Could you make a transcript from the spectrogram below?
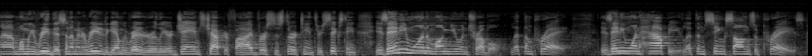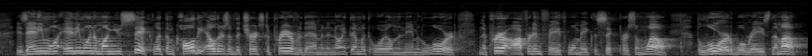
um, when we read this, and I'm going to read it again, we read it earlier, James chapter 5, verses 13 through 16. Is anyone among you in trouble? Let them pray. Is anyone happy? Let them sing songs of praise. Is anyone, anyone among you sick? Let them call the elders of the church to pray over them and anoint them with oil in the name of the Lord. And the prayer offered in faith will make the sick person well. The Lord will raise them up.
